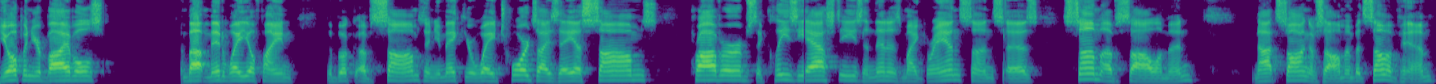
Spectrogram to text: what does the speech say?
You open your Bibles, about midway, you'll find the book of Psalms, and you make your way towards Isaiah. Psalms, Proverbs, Ecclesiastes, and then, as my grandson says, some of Solomon, not Song of Solomon, but some of him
